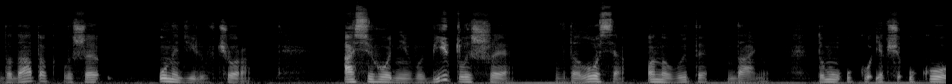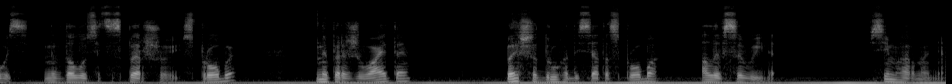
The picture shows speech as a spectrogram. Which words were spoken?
додаток лише у неділю вчора. А сьогодні в обід лише вдалося оновити дані. Тому, якщо у когось не вдалося це з першої спроби, не переживайте. Перша, друга, десята спроба, але все вийде. Всім гарного дня!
